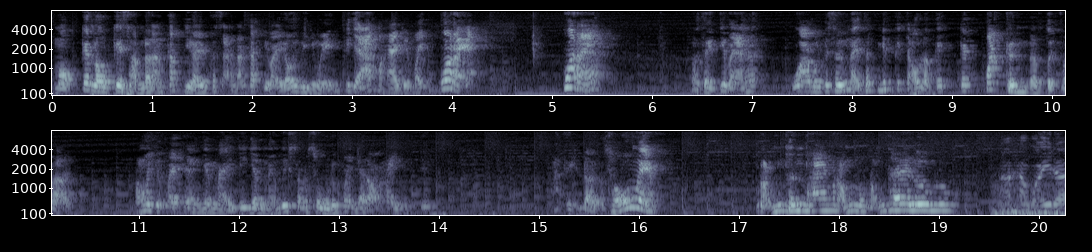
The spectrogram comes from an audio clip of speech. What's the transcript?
một cái location nó đẳng cấp như vậy, một khách sạn đẳng cấp như vậy đối với Duy Nguyễn, cái giá mà hai triệu mấy, quá rẻ quá rẻ. Nói thiệt với bạn á qua bên cái xứ này thích nhất cái chỗ là cái cái parking là tuyệt vời. Nói chứ phải khen dân này chứ dân này không biết sao nó xu được mấy nhà đỏ hay chứ. À, thiệt đời có số em? Rộng thinh thang rộng rộng, rộng thê luôn. Luôn ở Hawaii đó.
